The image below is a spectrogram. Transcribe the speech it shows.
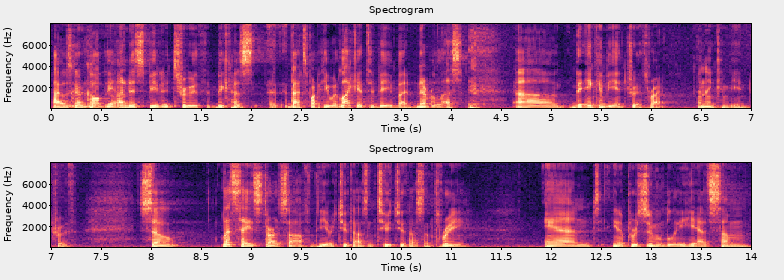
I was going to call it the undisputed truth because that's what he would like it to be, but nevertheless, uh, the inconvenient truth, right? An inconvenient truth. So let's say it starts off in the year 2002, 2003, and you know presumably he had some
